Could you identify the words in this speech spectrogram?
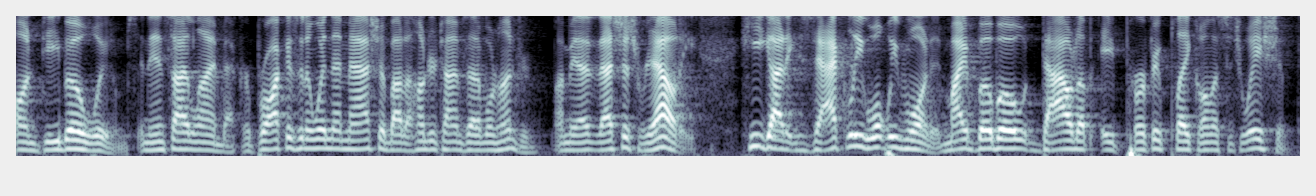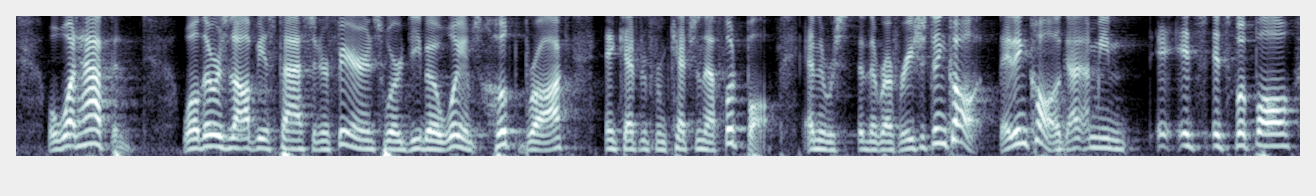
on Debo Williams, an inside linebacker. Brock is going to win that match about 100 times out of 100. I mean, that's just reality. He got exactly what we wanted. Mike Bobo dialed up a perfect play call in that situation. Well, what happened? Well, there was an obvious pass interference where Debo Williams hooked Brock and kept him from catching that football, and the, and the referees just didn't call it. They didn't call it. I mean, it's it's football.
